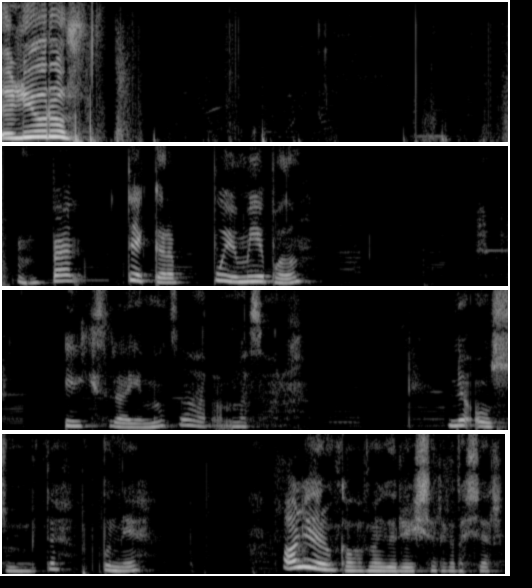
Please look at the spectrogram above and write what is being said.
Ölüyorum. Ben tekrar boyumu yapalım. İlk sırayımız var ondan sonra. Ne olsun bir de? Bu ne? Alıyorum kafama göre işte arkadaşlar.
